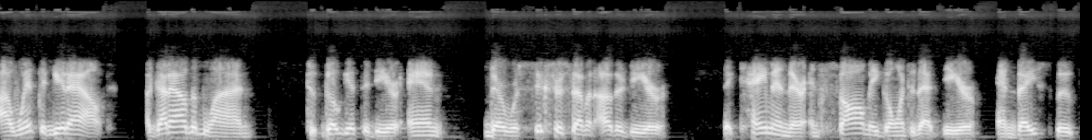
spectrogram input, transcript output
I went to get out. I got out of the blind to go get the deer, and there were six or seven other deer that came in there and saw me going to that deer, and they spooked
